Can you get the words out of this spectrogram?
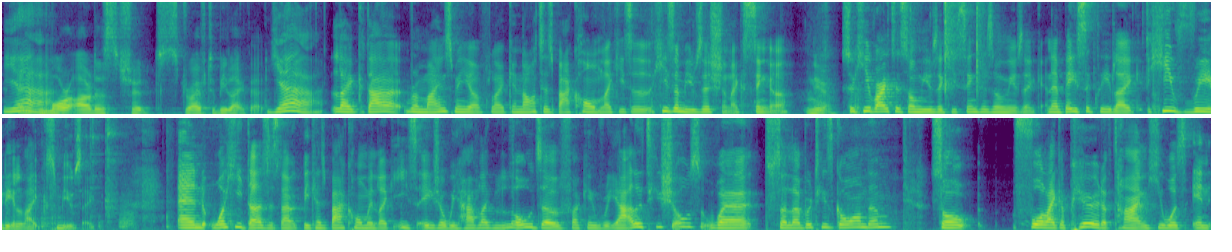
Yeah. And more artists should strive to be like that. Yeah, like that reminds me of like an artist back home. Like he's a he's a musician, like singer. Yeah. So he writes his own music, he sings his own music, and then basically like he really likes music. And what he does is that because back home in like East Asia, we have like loads of fucking reality shows where celebrities go on them. So for like a period of time, he was in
